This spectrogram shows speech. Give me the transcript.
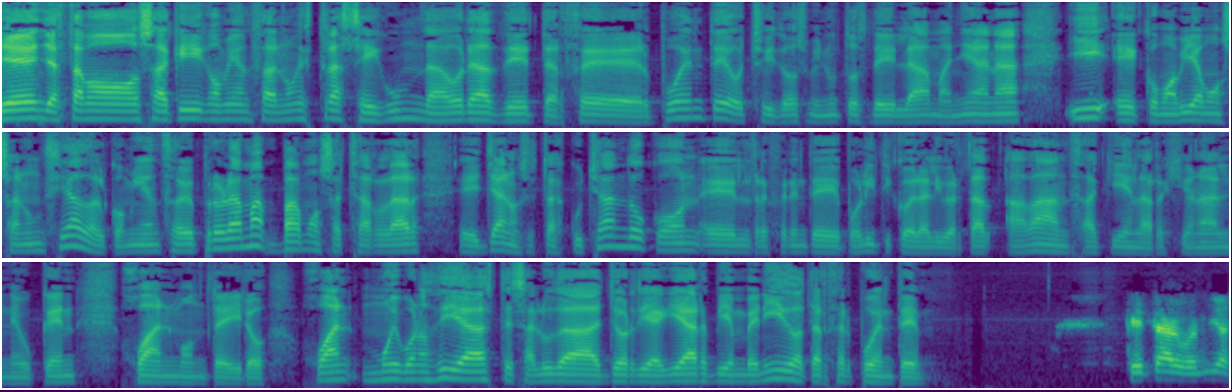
Bien, ya estamos aquí, comienza nuestra segunda hora de tercer puente, 8 y 2 minutos de la mañana y eh, como habíamos anunciado al comienzo del programa, vamos a charlar, eh, ya nos está escuchando, con el referente político de la libertad Avanza aquí en la regional Neuquén, Juan Monteiro. Juan, muy buenos días, te saluda Jordi Aguiar, bienvenido a Tercer Puente. ¿Qué tal? Buen día,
